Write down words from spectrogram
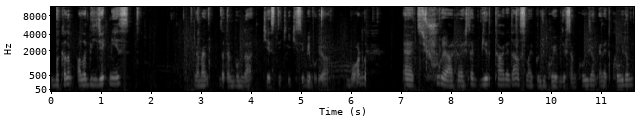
Bakalım alabilecek miyiz? Hemen zaten bunda kestik. İkisi bir vuruyor. Bu arada Evet şuraya arkadaşlar bir tane daha sniper'cı koyabilirsem koyacağım. Evet koydum.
